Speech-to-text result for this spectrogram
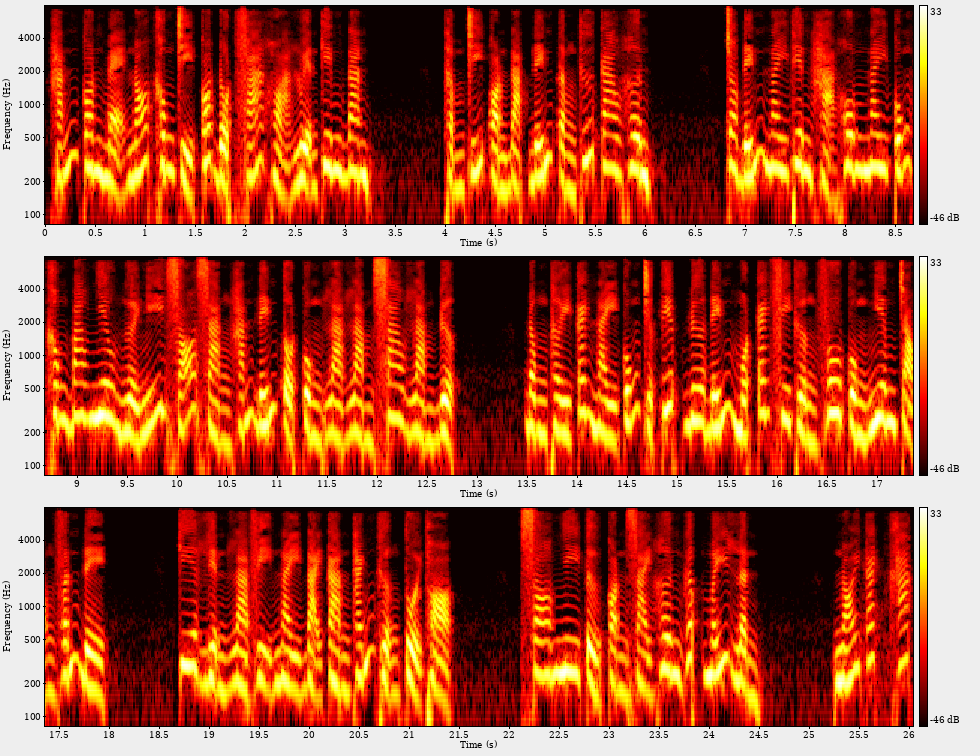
Hắn con mẹ nó không chỉ có đột phá hỏa luyện kim đan. Thậm chí còn đạt đến tầng thứ cao hơn. Cho đến nay thiên hạ hôm nay cũng không bao nhiêu người nghĩ rõ ràng hắn đến tột cùng là làm sao làm được. Đồng thời cái này cũng trực tiếp đưa đến một cái phi thường vô cùng nghiêm trọng vấn đề. Kia liền là vị này đại càn thánh thượng tuổi thọ. So nhi tử còn dài hơn gấp mấy lần. Nói cách khác.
